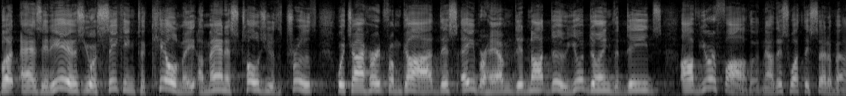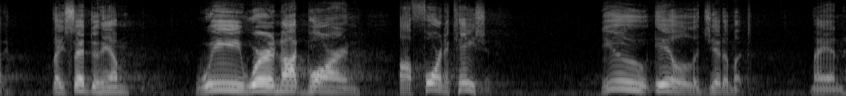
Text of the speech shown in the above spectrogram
But as it is, you are seeking to kill me. A man has told you the truth, which I heard from God. This Abraham did not do. You're doing the deeds of your father. Now, this is what they said about him. They said to him, We were not born of fornication. You illegitimate man.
